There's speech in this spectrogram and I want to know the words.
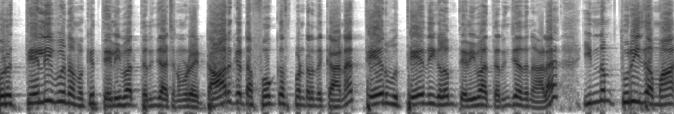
ஒரு தெளிவு நமக்கு தெளிவாக தெரிஞ்சாச்சு. நம்மளுடைய டார்கெட்டை ஃபோக்கஸ் பண்ணுறதுக்கான தேர்வு தேதிகளும் தெளிவாக தெரிஞ்சதுனால இன்னும் துரிதமாக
